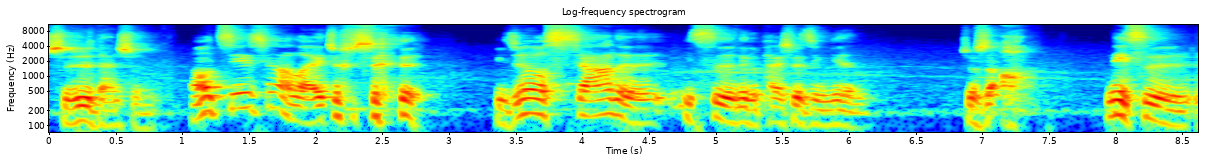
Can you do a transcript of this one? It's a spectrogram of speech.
十日单身》。然后接下来就是比较瞎的一次那个拍摄经验，就是啊，那次。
